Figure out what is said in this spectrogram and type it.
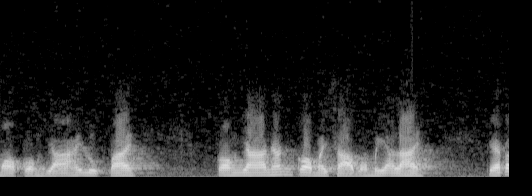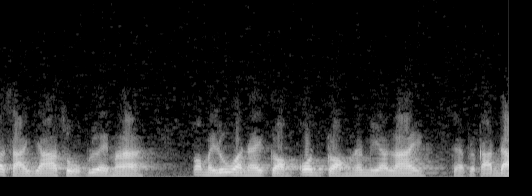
มอกกล่องยาให้ลูกไปกล่องยานั้นก็ไม่ทราบว่ามีอะไร แกก็ใส่ยาสูบเรื่อยมา ก็ไม่รู้ว่าในกล่องก้นกล่องนั้นมีอะไร แต่ประการใด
